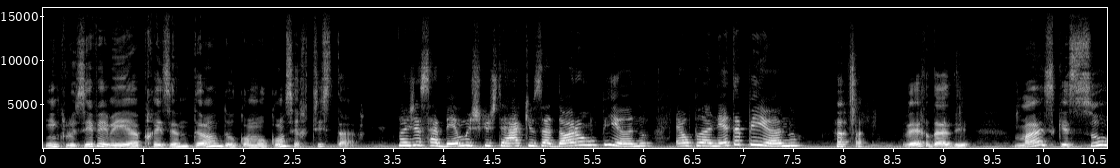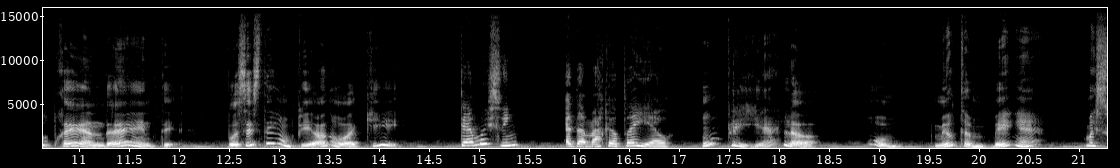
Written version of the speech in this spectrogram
inclusive me apresentando como concertista. Nós já sabemos que os terráqueos adoram um piano. É o planeta piano. Verdade. Mas que surpreendente! Vocês têm um piano aqui? Temos sim. É da marca Playel. Um Pleyel? Oh, meu também é? Mas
